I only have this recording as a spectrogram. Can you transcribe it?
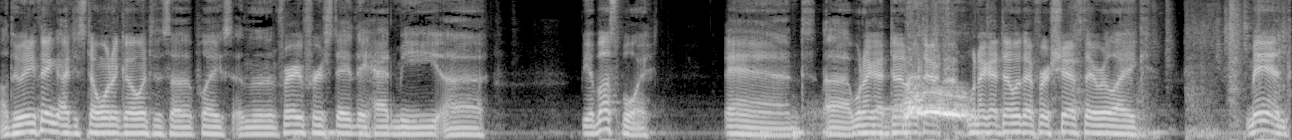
I'll do anything. I just don't want to go into this other place. And then the very first day, they had me uh, be a busboy. And uh, when I got done with that, when I got done with that first shift, they were like, "Man,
